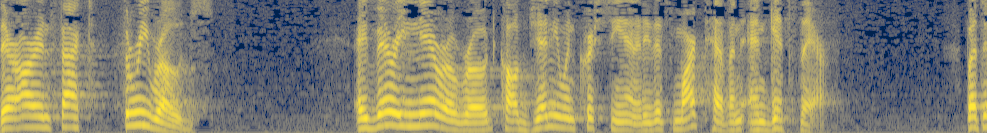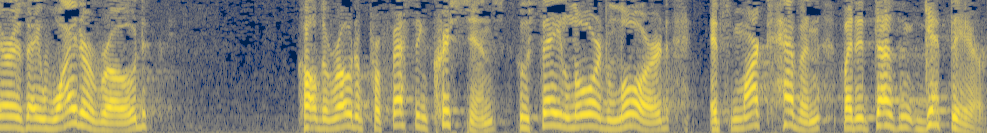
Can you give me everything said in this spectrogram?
There are in fact three roads a very narrow road called genuine Christianity that's marked heaven and gets there. But there is a wider road called the road of professing Christians who say, Lord, Lord. It's marked heaven, but it doesn't get there.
